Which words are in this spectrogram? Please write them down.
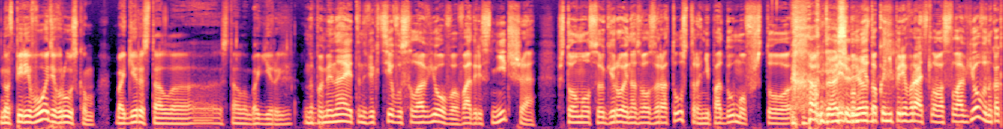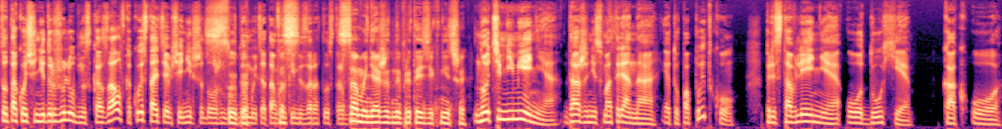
Но в переводе в русском Багира стала, стала Багирой. Напоминает инвективу Соловьева в адрес Ницше, что, мол, своего героя назвал Заратустра, не подумав, что лишь бы мне только не переврать слова Соловьева, но как-то так очень недружелюбно сказал, в какой стати вообще Ницше должен был думать о том, какими Заратустра был. Самые неожиданные претензии к Ницше. Но, тем не менее, даже несмотря на эту попытку, представление о духе как о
